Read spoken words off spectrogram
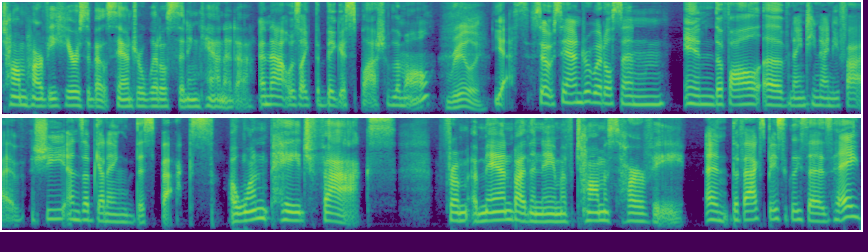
Tom Harvey hears about Sandra Witelson in Canada. And that was like the biggest splash of them all. Really? Yes. So Sandra Witelson, in the fall of 1995, she ends up getting this fax. A one page fax from a man by the name of Thomas Harvey. And the fax basically says, hey,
